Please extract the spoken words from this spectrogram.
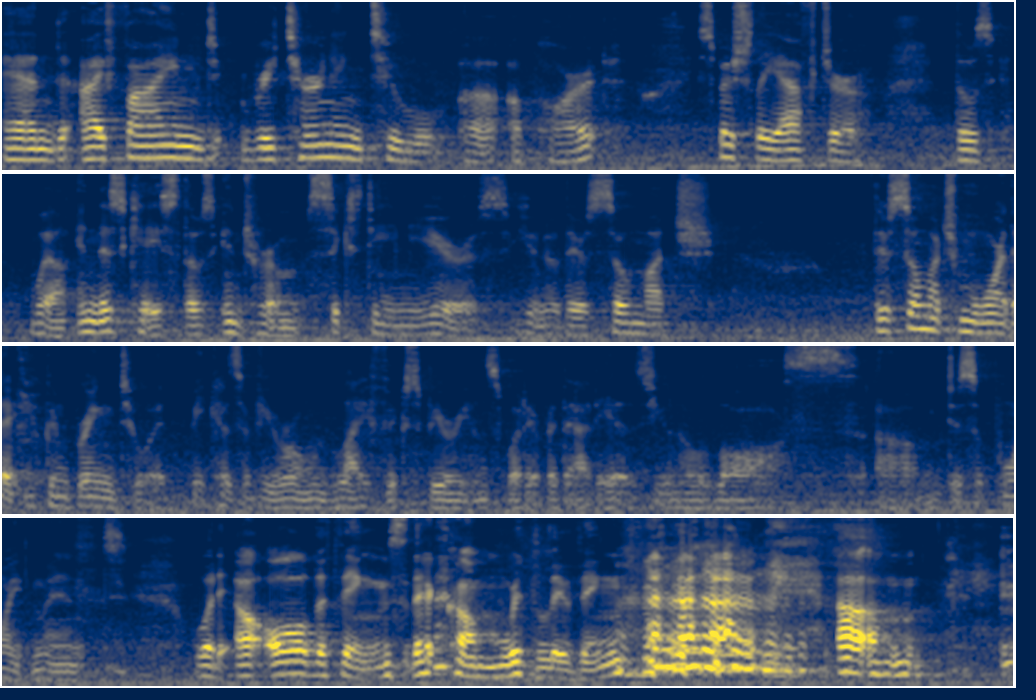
And I find returning to uh, a part, especially after those, well, in this case, those interim 16 years, you know, there's so much, there's so much more that you can bring to it because of your own life experience, whatever that is, you know, loss, um, disappointment, what, uh, all the things that come with living. um,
